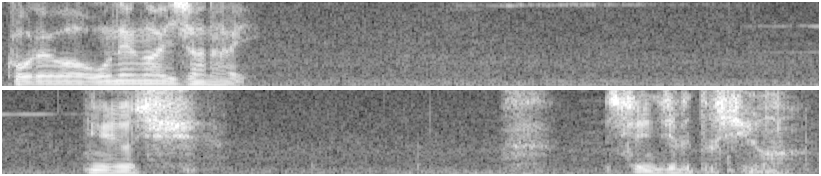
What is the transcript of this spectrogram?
これはお願いじゃない。よし。信じるとしよう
